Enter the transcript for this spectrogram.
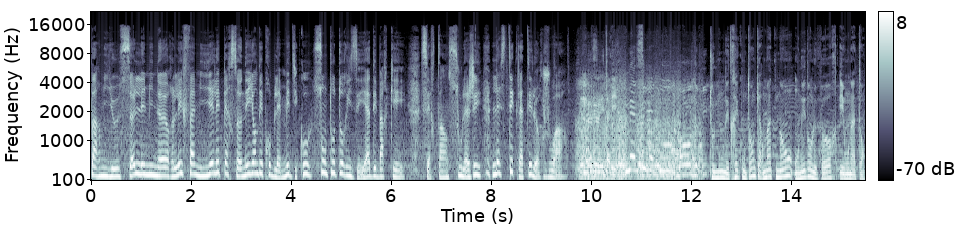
Parmi eux, seuls les mineurs, les familles et les personnes ayant des problèmes médicaux sont autorisés à débarquer. Certains, soulagés, laissent éclater leur joie. Merci beaucoup. Tout le monde est très content car maintenant on est dans le port et on attend.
